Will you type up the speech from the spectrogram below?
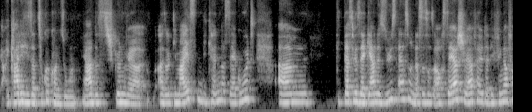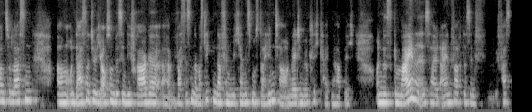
ja, gerade dieser Zuckerkonsum. Ja, das spüren wir. Also die meisten, die kennen das sehr gut. Ähm, dass wir sehr gerne süß essen und dass es uns auch sehr schwer fällt, da die Finger von zu lassen. Ähm, und da ist natürlich auch so ein bisschen die Frage, äh, was ist denn da, was liegt denn da für ein Mechanismus dahinter und welche Möglichkeiten habe ich? Und das Gemeine ist halt einfach, dass in fast,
